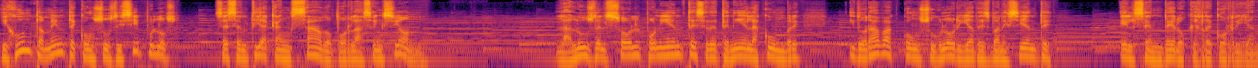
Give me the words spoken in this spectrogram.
y juntamente con sus discípulos se sentía cansado por la ascensión. La luz del sol poniente se detenía en la cumbre y doraba con su gloria desvaneciente el sendero que recorrían.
